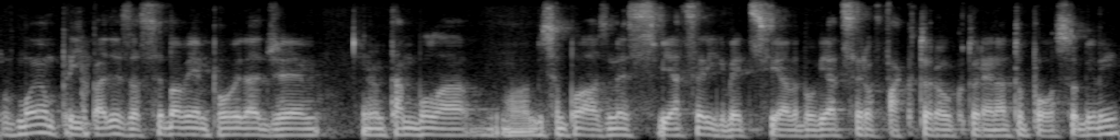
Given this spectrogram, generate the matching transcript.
v mojom prípade za seba viem povedať, že tam bola, no, by som povedal, zmes viacerých vecí alebo viacero faktorov, ktoré na to pôsobili.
